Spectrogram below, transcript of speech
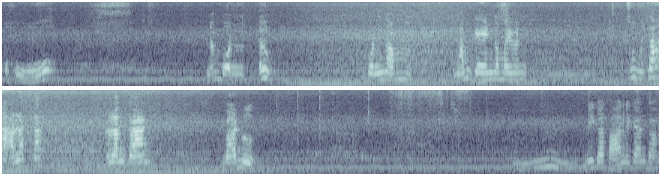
โอ้โห น้ำบอลเอ้าบอลทำน้ำแกงทำไมมัน สู้ซ่าลักตักอลังการ บานเบอร์อืม มี คาถาในการทำ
